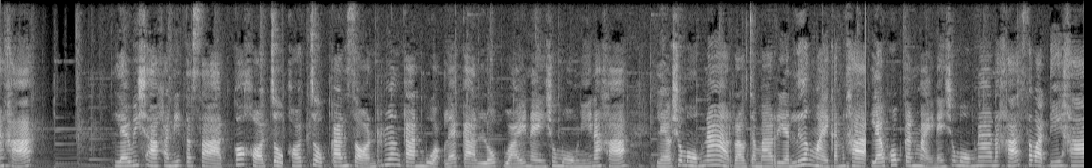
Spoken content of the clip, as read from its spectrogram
นะคะ และวิชาคณิตศาสตร์ ก็ขอจบขอจบการสอนเรื่องการบวกและการลบไว้ในชั่วโมงนี้นะคะ แล้วชั่วโมงหน้าเราจะมาเรียนเรื่องใหม่กันค่ะ แล้วพบกันใหม่ในชั่วโมงหน้านะคะ สวัสดีค่ะ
